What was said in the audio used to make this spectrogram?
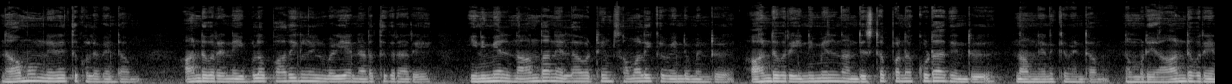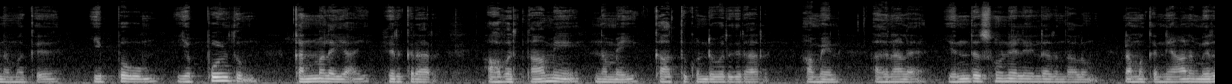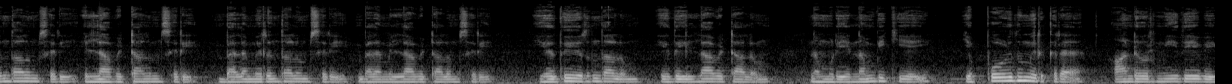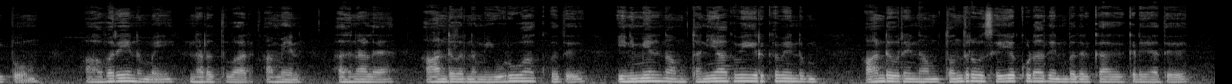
நாமும் நினைத்து கொள்ள வேண்டாம். ஆண்டவர் என்னை இவ்வளோ பாதைகளின் வழியாக நடத்துகிறாரே இனிமேல் நான் தான் எல்லாவற்றையும் சமாளிக்க வேண்டும் என்று. ஆண்டவரை இனிமேல் நான் டிஸ்டர்ப் பண்ணக்கூடாது என்று நாம் நினைக்க வேண்டாம். நம்முடைய ஆண்டவரே நமக்கு இப்போவும் எப்பொழுதும் கண்மலையாய் இருக்கிறார். அவர் தாமே நம்மை காத்து கொண்டு வருகிறார். அமேன் அதனால் எந்த சூழ்நிலையில் இருந்தாலும் நமக்கு ஞானம் இருந்தாலும் சரி இல்லாவிட்டாலும் சரி பலம் இருந்தாலும் சரி பலம் இல்லாவிட்டாலும் சரி எது இருந்தாலும் எது இல்லாவிட்டாலும் நம்முடைய நம்பிக்கையை எப்பொழுதும் இருக்கிற ஆண்டவர் மீதே வைப்போம். அவரே நம்மை நடத்துவார். அமேன் அதனால் ஆண்டவர் நம்மை உருவாக்குவது இனிமேல் நாம் தனியாகவே இருக்க வேண்டும். ஆண்டவரை நாம் தொந்தரவு செய்யக்கூடாது என்பதற்காக கிடையாது.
